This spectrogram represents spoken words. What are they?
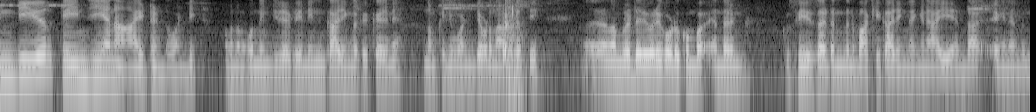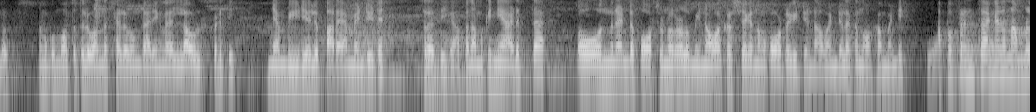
ഇന്റീരിയർ ക്ലീൻ ചെയ്യാനായിട്ടുണ്ട് വണ്ടി. അപ്പോൾ നമുക്കൊന്ന് ഇന്റീരിയർ ക്ലീനിങ്ങും കാര്യങ്ങളൊക്കെ കഴിഞ്ഞ് നമുക്കിനി വണ്ടി അവിടെ നാട്ടിലെത്തി. നമ്മൾ ഡെലിവറി കൊടുക്കുമ്പോൾ എന്തായാലും സീരിയസ് ആയിട്ട് എന്തിന്റെ ബാക്കി കാര്യങ്ങൾ എങ്ങനെയായി എന്താ എങ്ങനെയാണെന്നുള്ളൂ നമുക്ക് മൊത്തത്തിൽ വന്ന ചിലവും കാര്യങ്ങളെല്ലാം ഉൾപ്പെടുത്തി ഞാൻ വീഡിയോയിൽ പറയാൻ വേണ്ടിയിട്ട് ശ്രദ്ധിക്കാം. അപ്പോൾ നമുക്ക് ഇനി അടുത്ത ഒന്ന് രണ്ട് ഫോർച്യൂണറുകളും ഇന്നോവ ക്രിസ്റ്റയൊക്കെ നമുക്ക് ഓർഡർ കിട്ടിയിട്ടുണ്ട്. ആ വണ്ടികളൊക്കെ നോക്കാൻ വേണ്ടി അപ്പോൾ ഫ്രണ്ട്സ് അങ്ങനെ നമ്മൾ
